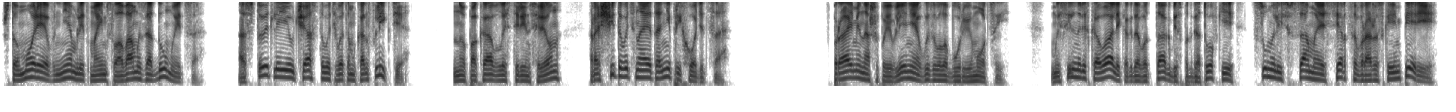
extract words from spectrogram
что море внемлет моим словам и задумается, а стоит ли ей участвовать в этом конфликте. Но пока властелин силен, рассчитывать на это не приходится. В прайме наше появление вызвало бурю эмоций. Мы сильно рисковали, когда вот так, без подготовки, сунулись в самое сердце вражеской империи,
